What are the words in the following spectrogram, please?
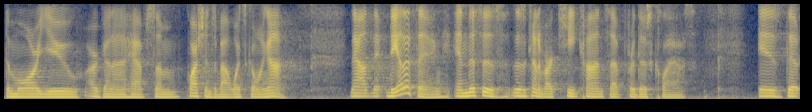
the more you are gonna have some questions about what's going on. Now the, the other thing, and this is this is kind of our key concept for this class, is that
